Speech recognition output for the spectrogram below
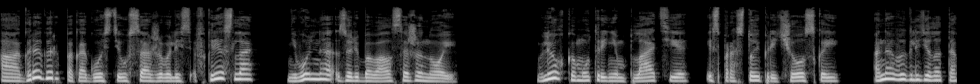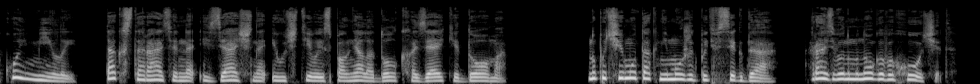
а Грегор, пока гости усаживались в кресло, невольно залюбовался женой. В легком утреннем платье и с простой прической она выглядела такой милой, так старательно, изящно и учтиво исполняла долг хозяйки дома. Но почему так не может быть всегда? Разве он многого хочет?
